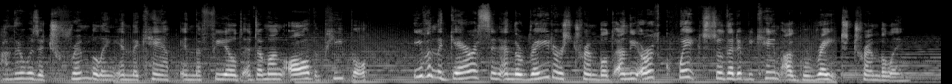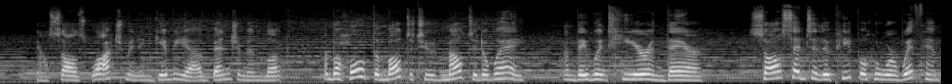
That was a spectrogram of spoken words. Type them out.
And there was a trembling in the camp, in the field, and among all the people, even the garrison and the raiders trembled, and the earth quaked so that it became a great trembling. Now Saul's watchmen in Gibeah of Benjamin looked, and behold, the multitude melted away, and they went here and there. Saul said to the people who were with him,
